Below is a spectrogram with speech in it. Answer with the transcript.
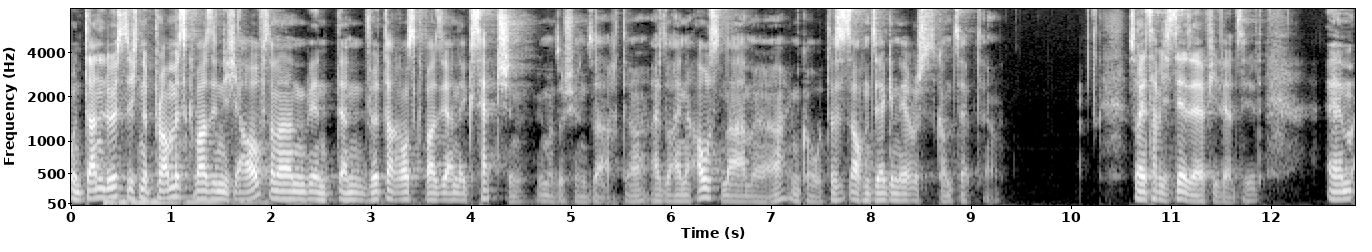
Und dann löst sich eine Promise quasi nicht auf, sondern dann wird daraus quasi eine Exception, wie man so schön sagt. Ja? Also eine Ausnahme ja, im Code. Das ist auch ein sehr generisches Konzept. Ja. So, jetzt habe ich sehr, sehr viel erzählt. Ähm,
